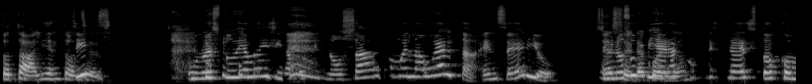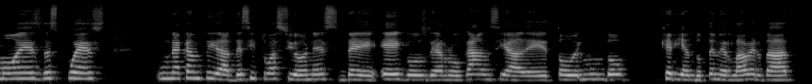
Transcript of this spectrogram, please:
Total, y entonces. Uno estudia medicina porque no sabe cómo es la vuelta, en serio. Si uno supiera cómo es esto, cómo es después una cantidad de situaciones de egos, de arrogancia, de todo el mundo queriendo tener la verdad,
